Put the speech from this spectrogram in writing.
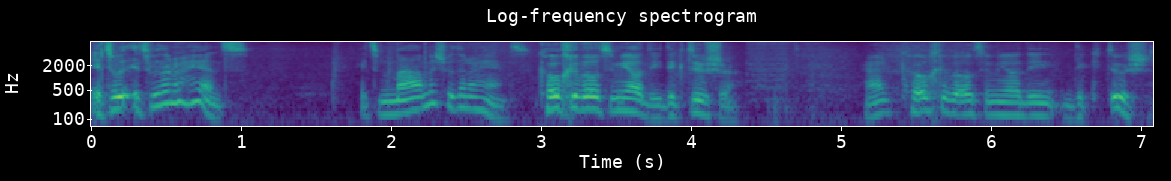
It's it's within our hands. It's mamish within our hands. Kochiv otzim yadi diktusha. Right? Kochiv otzim yadi diktusha.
